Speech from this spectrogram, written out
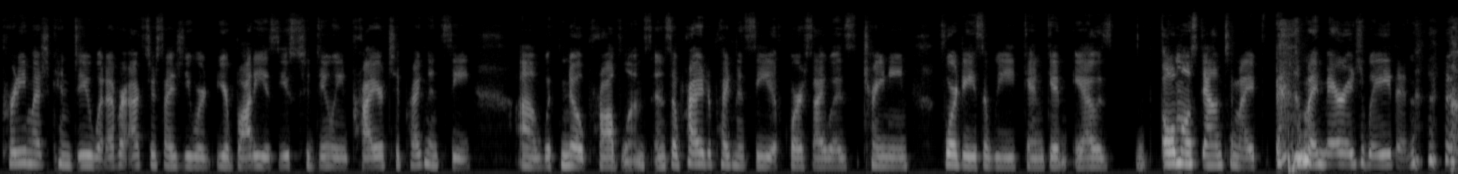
pretty much can do whatever exercise you were your body is used to doing prior to pregnancy. Um, with no problems. And so prior to pregnancy, of course, I was training four days a week and getting, I was almost down to my my marriage weight and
